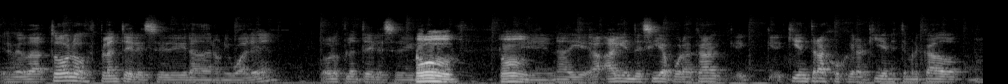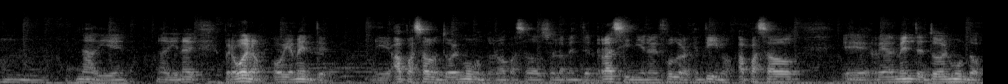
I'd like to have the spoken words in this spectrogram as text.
es verdad. Todos los planteles se degradaron igual, ¿eh? Todos los planteles se degradaron. Eh, nadie, alguien decía por acá, ¿quién trajo jerarquía en este mercado? Mm, nadie, eh, nadie, nadie. Pero bueno, obviamente, eh, ha pasado en todo el mundo, no ha pasado solamente en Racing y en el fútbol argentino, ha pasado realmente en todo el mundo.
